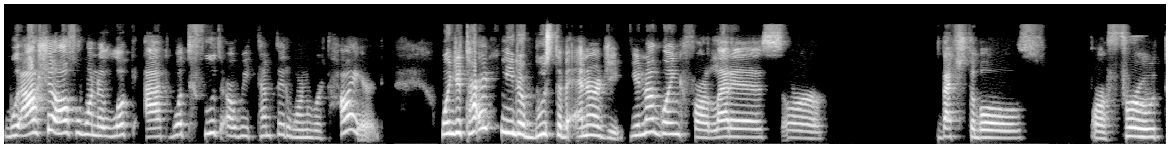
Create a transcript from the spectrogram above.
We actually also want to look at what foods are we tempted when we're tired. When you're tired, you need a boost of energy. You're not going for lettuce or vegetables or fruit.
